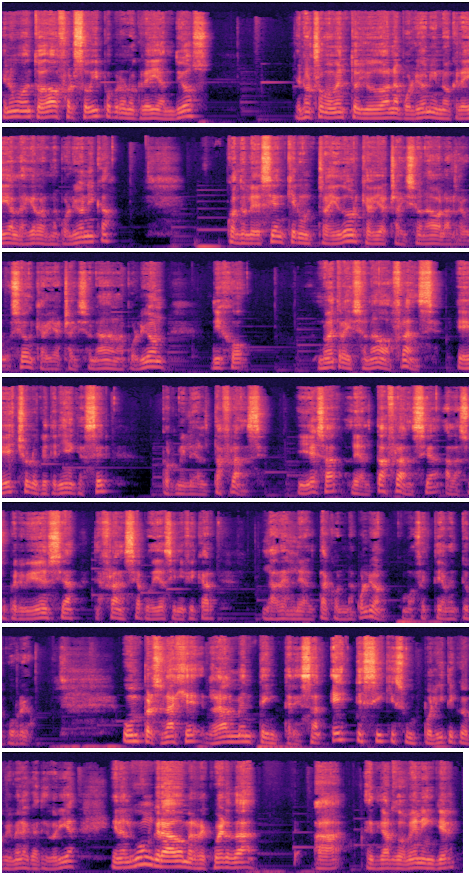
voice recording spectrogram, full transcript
En un momento dado fue arzobispo, pero no creía en Dios. En otro momento ayudó a Napoleón y no creía en las guerras napoleónicas. Cuando le decían que era un traidor, que había traicionado a la revolución, que había traicionado a Napoleón, dijo, no he traicionado a Francia, he hecho lo que tenía que hacer por mi lealtad a Francia. Y esa lealtad a Francia, a la supervivencia de Francia, podía significar la deslealtad con Napoleón, como efectivamente ocurrió. Un personaje realmente interesante. Este sí que es un político de primera categoría. En algún grado me recuerda a Edgardo Benninger.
